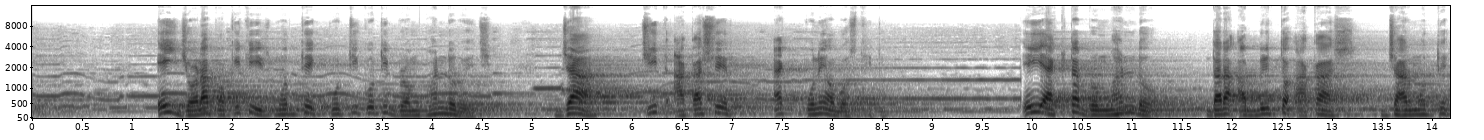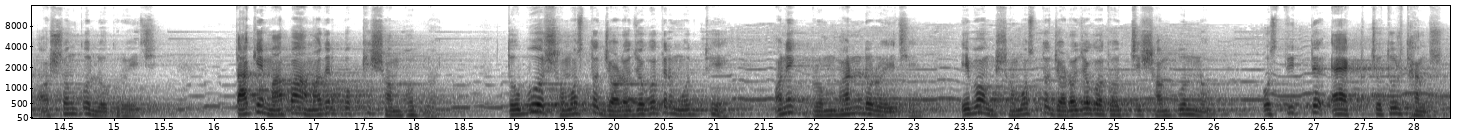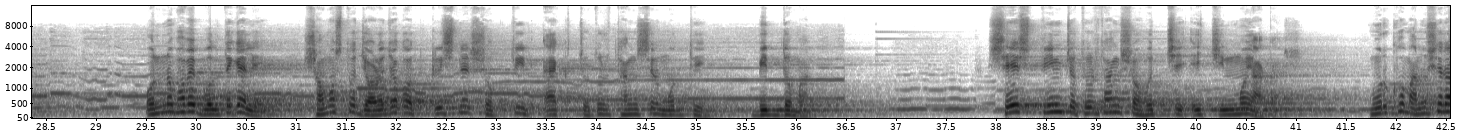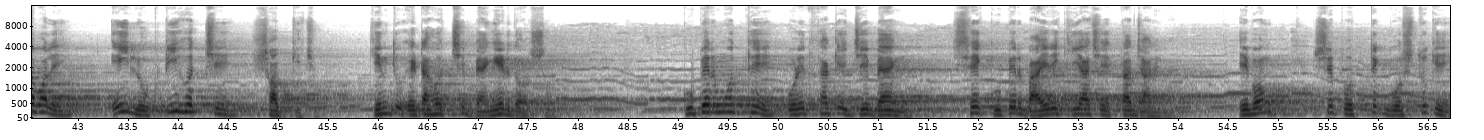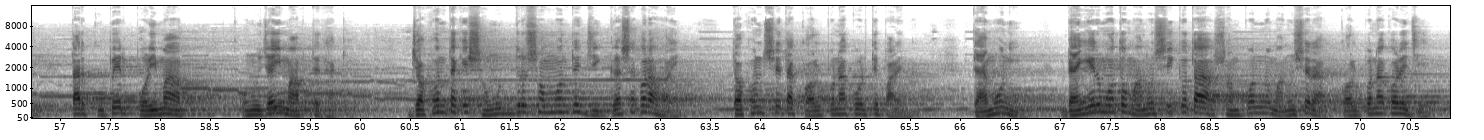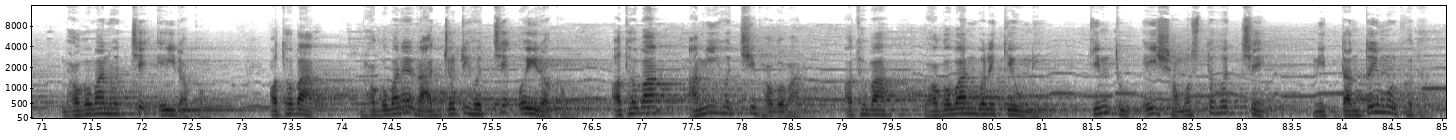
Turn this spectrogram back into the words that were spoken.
এই জড়া প্রকৃতির মধ্যে কোটি কোটি ব্রহ্মাণ্ড রয়েছে, যা চিৎ আকাশের এক কোণে অবস্থিত। এই একটা ব্রহ্মাণ্ড দ্বারা আবৃত আকাশ, যার মধ্যে অসংখ্য লোক রয়েছে। তাকে মাপা আমাদের পক্ষে সম্ভব নয়। তবুও সমস্ত জড়জগতের মধ্যে অনেক ব্রহ্মাণ্ড রয়েছে এবং সমস্ত জড়জগৎ হচ্ছে সম্পূর্ণ অস্তিত্বের এক চতুর্থাংশ। অন্যভাবে বলতে গেলে সমস্ত জড়জগৎ কৃষ্ণের শক্তির এক চতুর্থাংশের মধ্যে বিদ্যমান। শেষ তিন চতুর্থাংশ হচ্ছে এই চিন্ময় আকাশ। মূর্খ মানুষেরা বলে, এই লোকটি হচ্ছে সব কিছু কিন্তু এটা হচ্ছে ব্যাঙের দর্শন। কূপের মধ্যে পড়ে থাকে যে ব্যাঙ, সে কূপের বাইরে কি আছে তা জানে না, এবং সে প্রত্যেক বস্তুকে তার কূপের পরিমাপ অনুযায়ী মাপতে থাকে। যখন তাকে সমুদ্র সম্বন্ধে জিজ্ঞাসা করা হয়, তখন সে তা কল্পনা করতে পারে না। তেমনই ব্যাঙের মতো মানসিকতা সম্পন্ন মানুষেরা কল্পনা করে যে, ভগবান হচ্ছে এই রকম, অথবা ভগবানের রাজ্যটি হচ্ছে ওই রকম, অথবা আমি হচ্ছি ভগবান, অথবা ভগবান বলে কেউ নেই। কিন্তু এই সমস্ত হচ্ছে নিতান্তই মূর্খতা।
